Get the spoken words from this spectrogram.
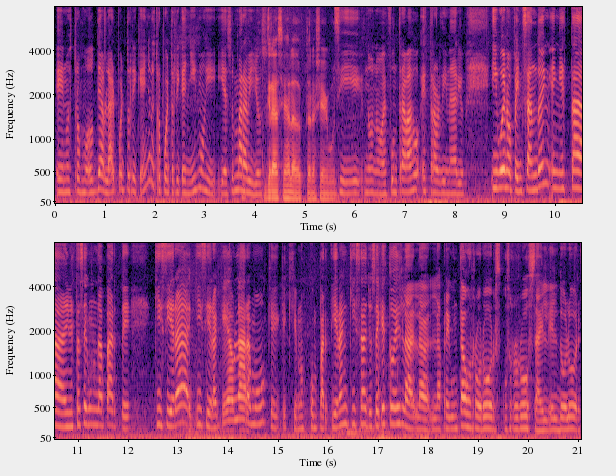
eh, nuestros modos de hablar puertorriqueños, nuestros puertorriqueñismos y, eso es maravilloso. Gracias a la doctora Sherwood. Sí, no, no, fue un trabajo extraordinario. Y bueno, pensando en, en, esta, en esta segunda parte, quisiera, quisiera que habláramos, que, que, que nos compartieran quizás, yo sé que esto es la, la, la pregunta horror, horrorosa, el, el dolor,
